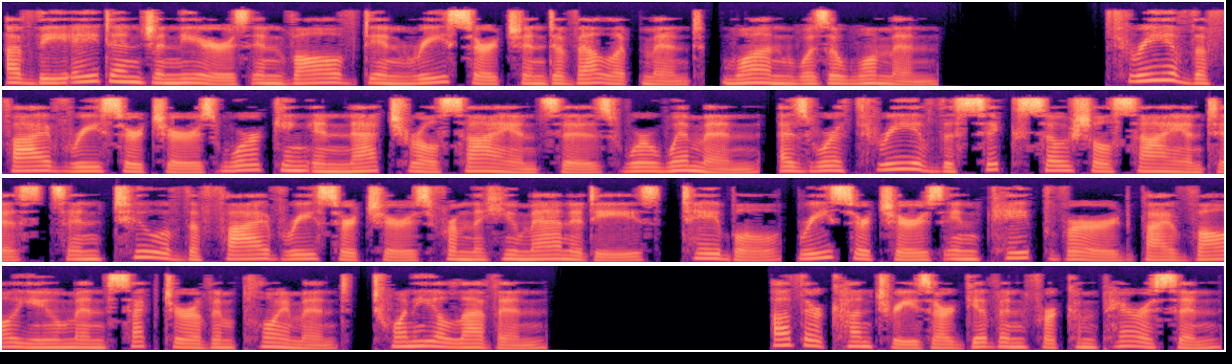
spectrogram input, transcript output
Of the eight engineers involved in research and development, one was a woman. Three of the five researchers working in natural sciences were women, as were three of the six social scientists and two of the five researchers from the humanities. Table, Researchers in Cape Verde by volume and sector of employment, 2011 Other countries are given for comparison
